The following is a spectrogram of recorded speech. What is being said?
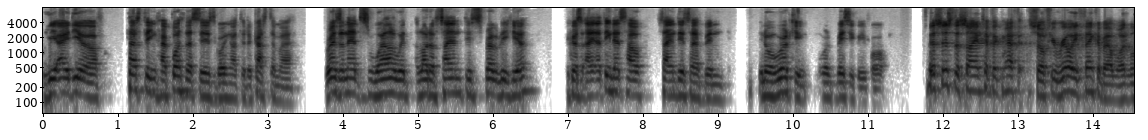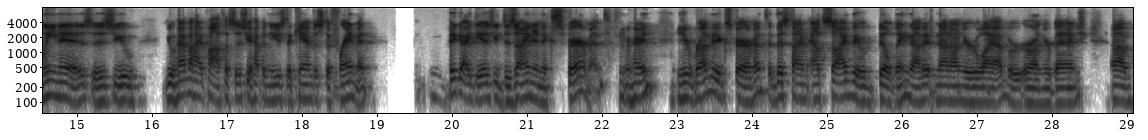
The idea of testing hypotheses going out to the customer resonates well with a lot of scientists probably here, because I, I think that's how scientists have been you know, working, work basically for. This is the scientific method. So if you really think about what lean is, is you you have a hypothesis, you happen to use the canvas to frame it. Big idea is you design an experiment, right? You run the experiment, this time outside the building, not it, not on your lab or, or on your bench. Um,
